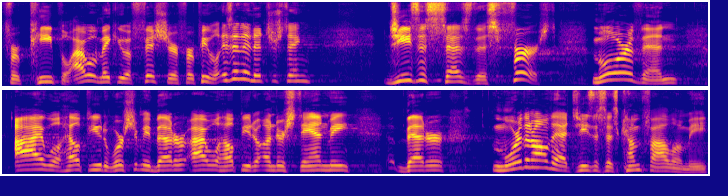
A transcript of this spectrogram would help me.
for people. I will make you a fisher for people. Isn't it interesting? Jesus says this first, more than I will help you to worship me better. I will help you to understand me better. More than all that, Jesus says, Come follow me,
